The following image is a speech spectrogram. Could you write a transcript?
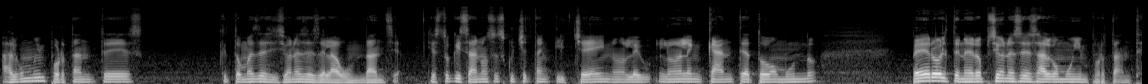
algo muy importante es que tomes decisiones desde la abundancia. Que esto quizá no se escuche tan cliché y no le, no le encante a todo mundo. Pero el tener opciones es algo muy importante.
